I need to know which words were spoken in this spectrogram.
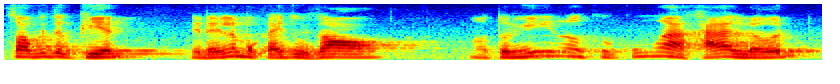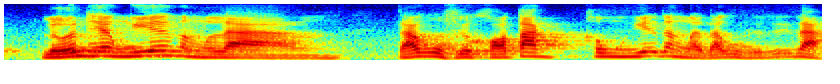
so với dự kiến. Thì đấy là một cái rủi ro tôi nghĩ nó cũng là khá là lớn. Lớn theo nghĩa rằng là giá cổ phiếu khó tăng, không nghĩa rằng là giá cổ phiếu dễ giảm.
